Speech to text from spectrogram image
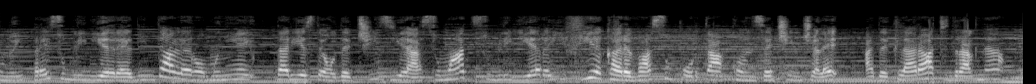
unui presubliniere din ale României, dar este o decizie asumat sublinierei fiecare va suporta consecințele, a declarat Dragnea.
